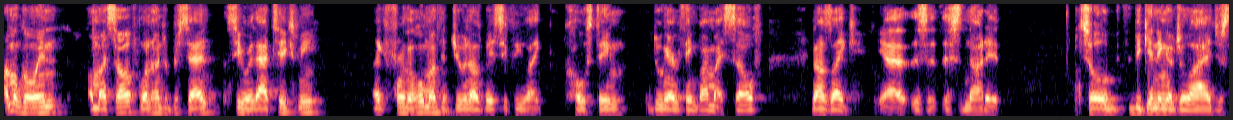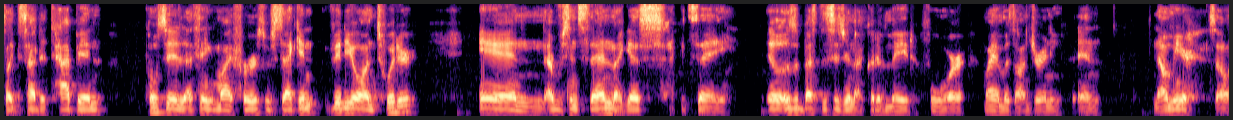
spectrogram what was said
I'm gonna go in on myself 100%, see where that takes me. Like for the whole month of June, I was basically like coasting, doing everything by myself. And I was like, yeah, this is this is not it. So beginning of July, I just like decided to tap in, posted I think my first or second video on Twitter, and ever since then, I guess I could say it was the best decision I could have made for my Amazon journey, and now I'm here. So,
